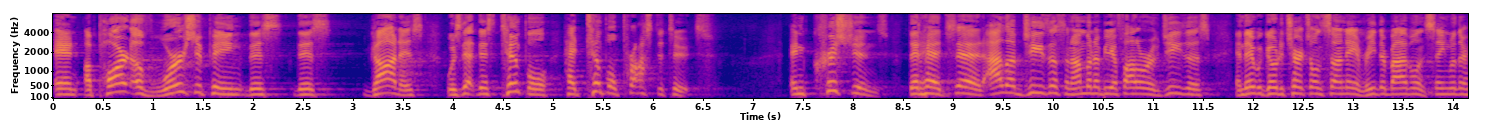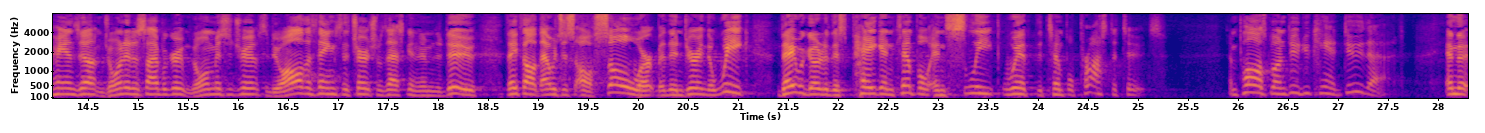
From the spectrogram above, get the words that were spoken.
And a part of worshiping this, this goddess was that this temple had temple prostitutes. And Christians that had said, I love Jesus and I'm going to be a follower of Jesus, and they would go to church on Sunday and read their Bible and sing with their hands up and join a disciple group and go on mission trips and do all the things the church was asking them to do, they thought that was just all soul work. But then during the week, they would go to this pagan temple and sleep with the temple prostitutes. And Paul's going, dude, you can't do that. And the,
